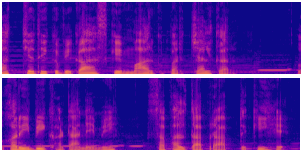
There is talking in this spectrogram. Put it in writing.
अत्यधिक विकास के मार्ग पर चलकर गरीबी घटाने में सफलता प्राप्त की है।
